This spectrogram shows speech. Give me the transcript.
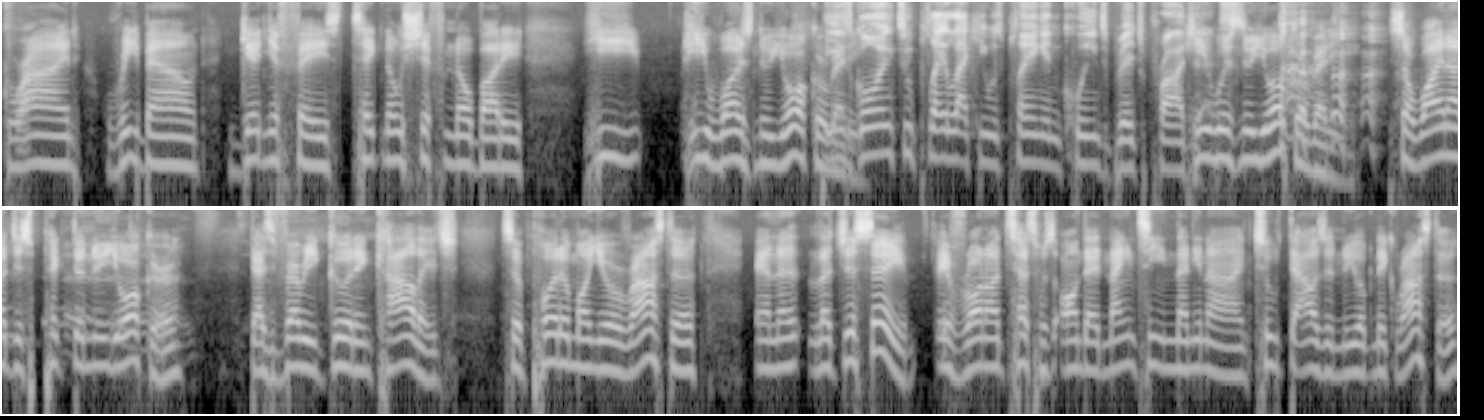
grind, rebound, get in your face, take no shit from nobody. He he was New York already. He's going to play like he was playing in Queensbridge Project. He was New York already. so why not just pick the New Yorker that's very good in college to put him on your roster and let, let's just say if Ron Artest was on that 1999 2000 New York Knicks roster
